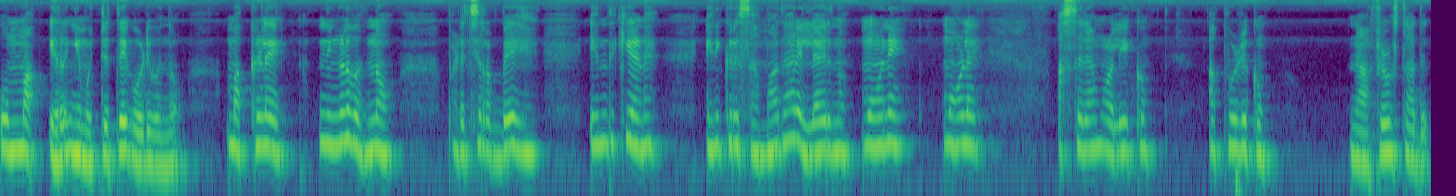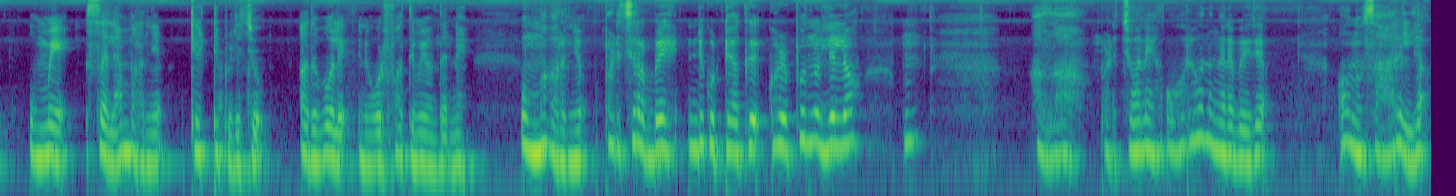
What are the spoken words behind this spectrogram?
ഉമ്മ ഇറങ്ങി മുറ്റത്തേക്ക് ഓടി വന്നു. മക്കളെ നിങ്ങൾ വന്നോ? പഠിച്ച റബ്ബേ എന്തൊക്കെയാണ്? എനിക്കൊരു സമാധാനമില്ലായിരുന്നു മോനെ മോളെ. അസ്സലാമു അലൈക്കും അപ്പോഴേക്കും നാഫിർ ഉസ്താദ് ഉമ്മയെ സലാം പറഞ്ഞ് കെട്ടിപ്പിടിച്ചു. അതുപോലെ നൂർ ഫാത്തിമയും തന്നെ. ഉമ്മ പറഞ്ഞു പഠിച്ച റബ്ബേ എന്റെ കുട്ടികൾക്ക് കുഴപ്പമൊന്നുമില്ലല്ലോ. അല്ലാ പഠിച്ചോനെ ഓരോന്നിങ്ങനെ വരിക. ഒന്നും സാരില്ല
